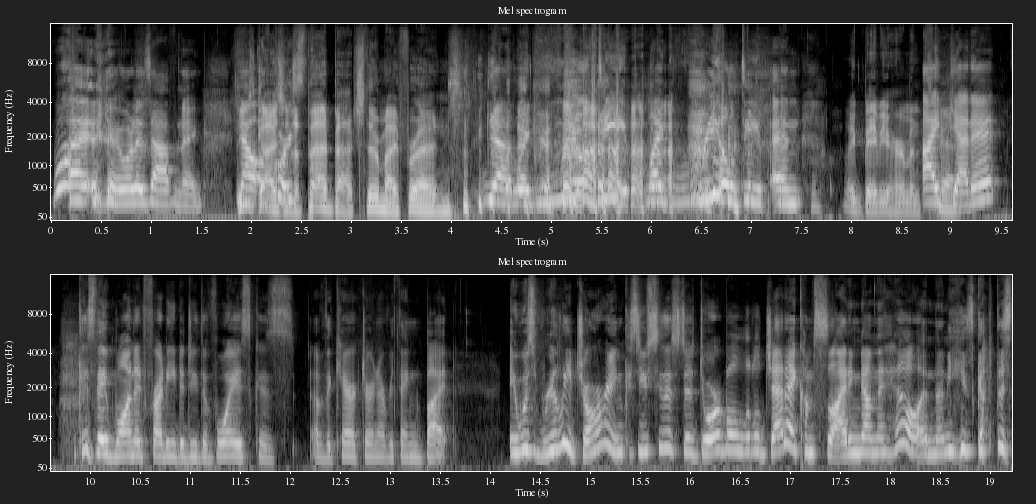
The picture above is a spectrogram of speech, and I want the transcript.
what? what is happening? These now, guys of course, are the Bad Batch. They're my friends. yeah, like real deep, like real deep. And like Baby Herman. I get it because they wanted Freddie to do the voice because of the character and everything, but it was really jarring because you see this adorable little Jedi come sliding down the hill, and then he's got this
